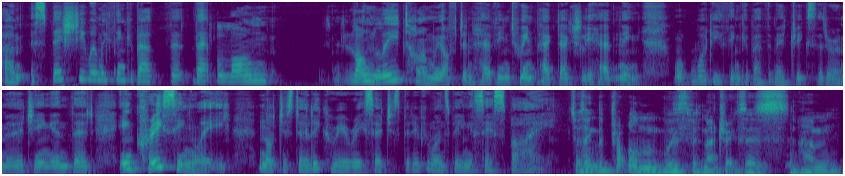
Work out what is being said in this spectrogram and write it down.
um, especially when we think about the, that long long lead time we often have into impact actually happening. What do you think about the metrics that are emerging and that increasingly, not just early career researchers, but everyone's being assessed by? So I think the problem with, with metrics is um,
